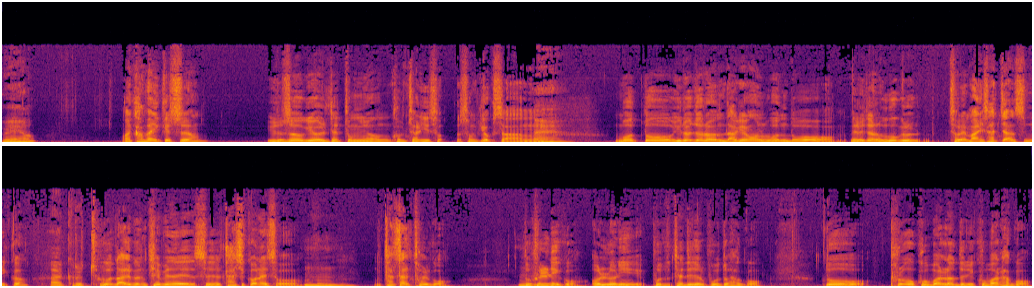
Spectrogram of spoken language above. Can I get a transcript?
왜요? 아니 가만히 있겠어요? 윤석열 대통령 검찰이 서- 성격상 예. 뭐또 이러저런 나경원 의원도 이러저런 의혹을 전에 많이 샀지 않습니까? 아 그렇죠. 그거 낡은 캐비넷을 다시 꺼내서 음. 탈탈 털고 또 음. 흘리고 언론이 보도 대대적으로 보도하고 또 프로 고발러들이 고발하고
